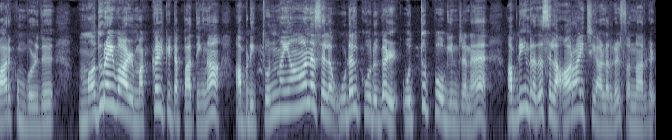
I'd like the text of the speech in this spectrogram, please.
பார்க்கும் பொழுது மதுரை வாழ் மக்கள் கிட்ட பார்த்தீங்கன்னா அப்படி தொன்மையான சில உடல் கூறுகள் ஒத்துப்போகின்றன அப்படின்றத சில ஆராய்ச்சியாளர்கள் சொன்னார்கள்.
